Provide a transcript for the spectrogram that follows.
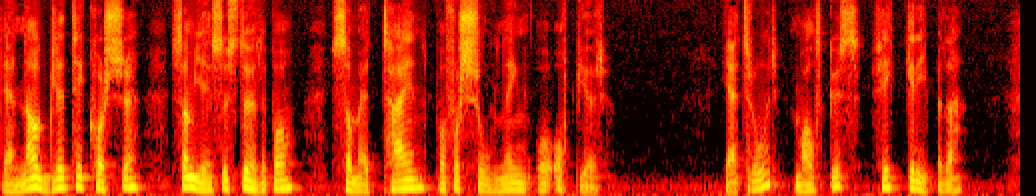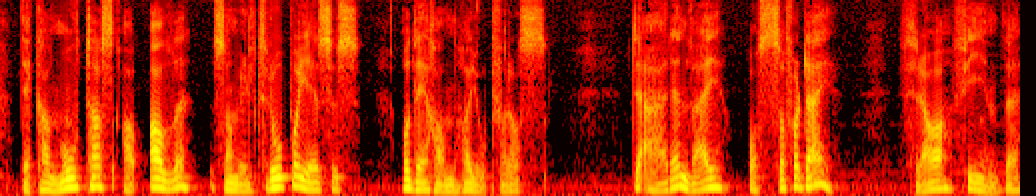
Det er naglet til korset som Jesus døde på, som et tegn på forsoning og oppgjør. Jeg tror Malkus fikk gripe det. Det kan mottas av alle som vil tro på Jesus og det han har gjort for oss. Det er en vei også for deg, fra fiende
